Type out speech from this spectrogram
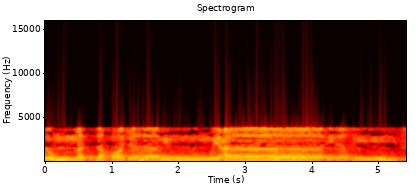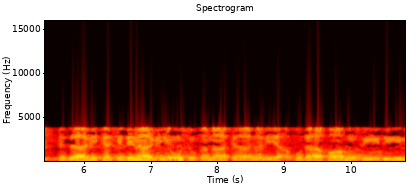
ثم استخرجها من وعاء أخيه. كذلك كدنا ليوسف ما كان ليأخذ أخاه في دين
